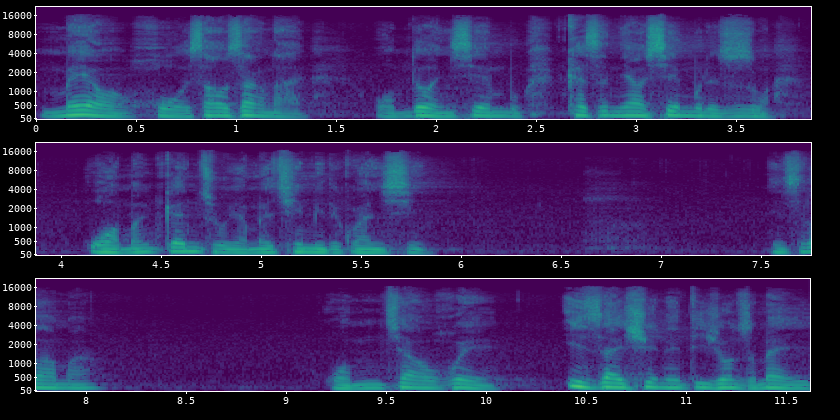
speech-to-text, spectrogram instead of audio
没有火烧上来，我们都很羡慕。可是你要羡慕的是什么？我们跟主有没有亲密的关系？你知道吗？我们教会一直在训练弟兄姊妹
